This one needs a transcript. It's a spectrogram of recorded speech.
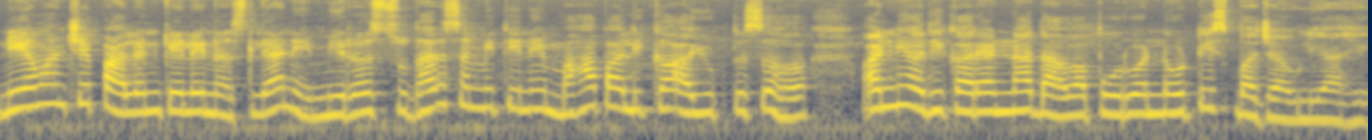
नियमांचे पालन केले नसल्याने मिरज सुधार समितीने महापालिका आयुक्तसह अन्य अधिकाऱ्यांना दावापूर्व नोटीस बजावली आहे.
